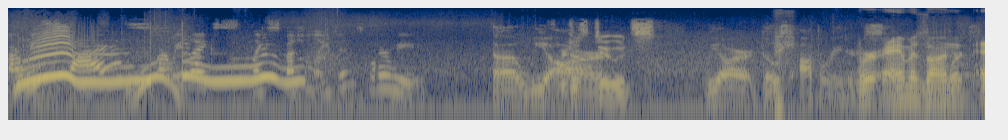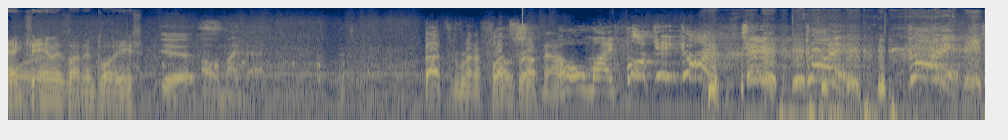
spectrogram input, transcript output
Are we spies? Are we like like special agents? What are we? Uh, we are We're just dudes. We are ghost operators. We're so Amazon, work for- ex-Amazon employees. Yes. Oh my bad. That's right. About to run a flex oh, route shit. now. Oh my fucking god! Team, got it! Got it!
